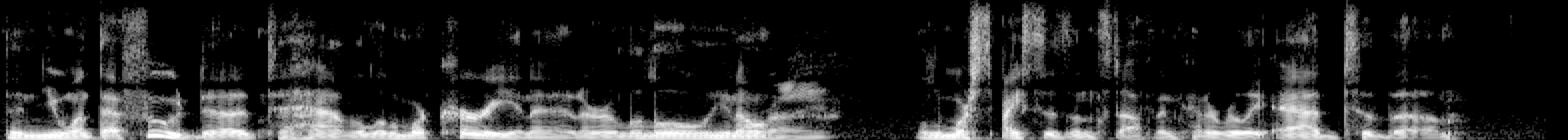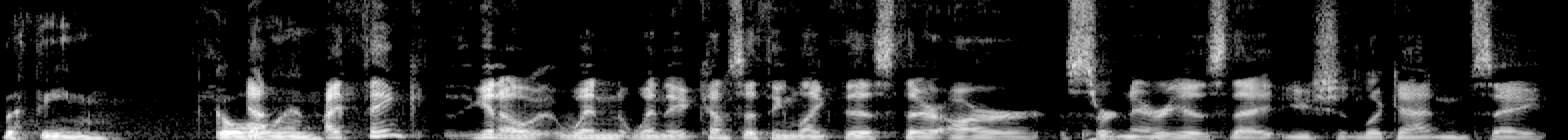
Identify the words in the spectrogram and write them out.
then you want that food to, to have a little more curry in it or a little you know right. a little more spices and stuff and kind of really add to the the theme. Go all in. I think you know when when it comes to a theme like this, there are certain areas that you should look at and say,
